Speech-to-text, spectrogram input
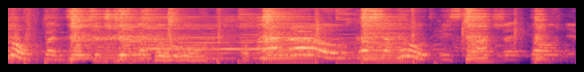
znów Ogarnął kościa chłód i strach, to nie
